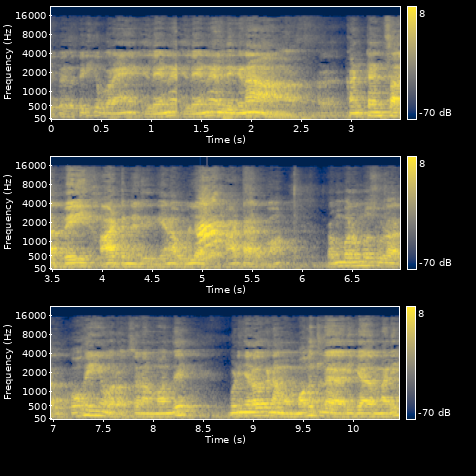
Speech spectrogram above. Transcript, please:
இப்போ இதை பிரிக்க போறேன். இதுல என்ன இதுல என்ன எழுதிருக்குன்னா கண்டென்ட்ஸ் ஆர் வெரி ஹாட்னு எழுதிருக்கு ஏன்னா உள்ள ஹாட்டா இருக்கும். ரொம்ப ரொம்ப சூடா இருக்கும். புகையும் வரும். ஸோ நம்ம வந்து முடிஞ்ச அளவுக்கு நம்ம முகத்துல அடிக்காத மாதிரி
